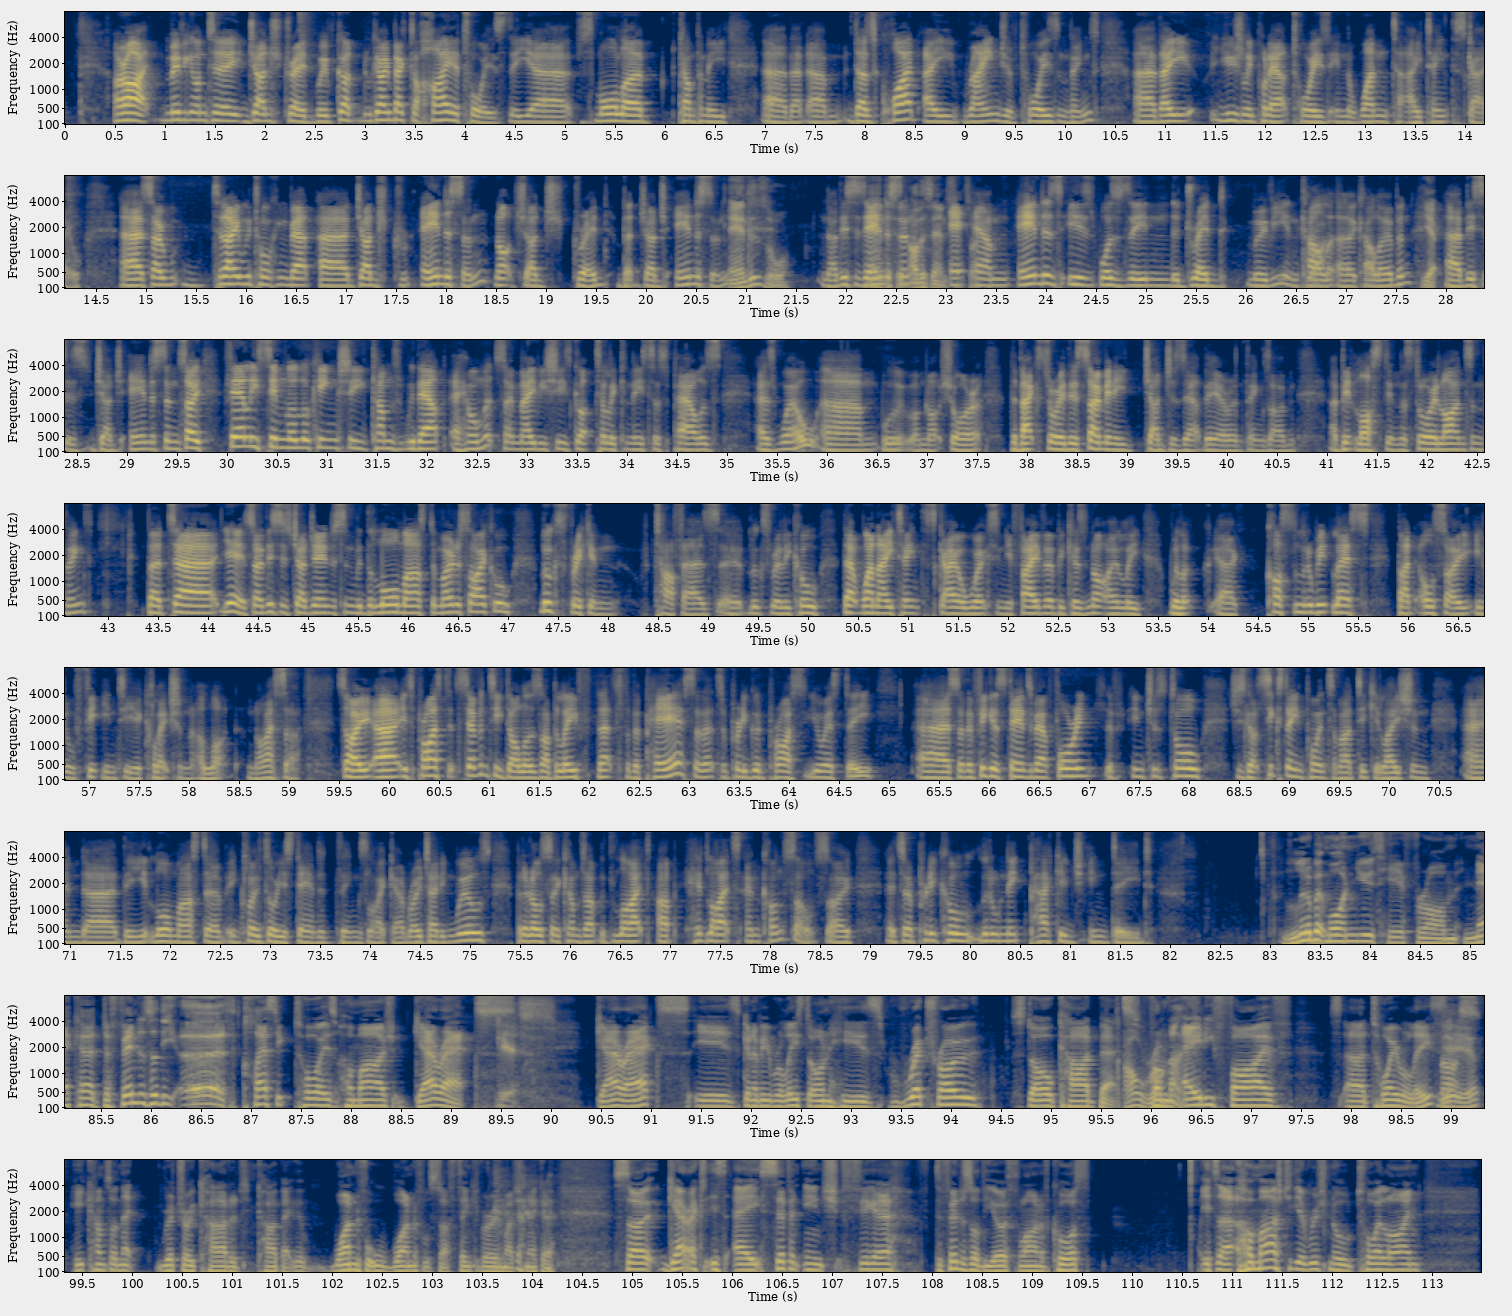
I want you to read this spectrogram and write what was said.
All right, moving on to Judge Dredd. We've got we're going back to Hiya Toys, the uh, smaller company uh, that um, does quite a range of toys and things. Uh, they usually put out toys in the one to eighteenth scale. Uh, so today we're talking about uh, Judge Dr- Anderson, not Judge Dredd, but Judge Anderson. Anders or No, this is Anderson. Anderson. Oh, this is Anderson, A- um, Anders is was in the Dredd movie in Carl Right. uh, Carl Urban. Yep. Uh, this is Judge Anderson. So fairly similar looking. She comes without a helmet, so maybe she's got telekinesis powers as well. Um, I'm not sure the backstory. There's so many judges out there and things. I'm a bit lost in the storylines and things. But uh, yeah, so this is Judge Anderson with the Lawmaster motorcycle. Looks freaking tough as uh, it looks really cool. That 118th scale works in your favor because not only will it uh, cost a little bit less, but also it'll fit into your collection a lot nicer. So uh, it's priced at $70, I believe that's for the pair, so that's a pretty good price USD. Uh, so the figure stands about four inch, inches tall. She's got 16 points of articulation, and uh, the Lawmaster includes all your standard things like uh, rotating wheels, but it also comes up with light up headlights and consoles. So it's a pretty cool little neat package indeed. A little bit more news here from NECA. Defenders of the Earth, classic toys homage Garax. yes, Garax is going to be released on his retro style card backs Oh, from the 85 uh, toy release. Nice. Yeah, yeah. He comes on that retro carded card back. Wonderful, wonderful stuff. Thank you very much, NECA. So, Garax is a 7 inch figure, Defenders of the Earth line, of course. It's a homage to the original toy line.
